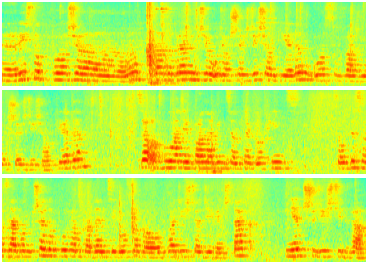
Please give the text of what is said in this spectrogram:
e, listów posia... na zebraniu wziął udział 61, głosów ważnych 61. Za odwołaniem pana Wincentego Hinz, sołtysa Zagon przed upływem kadencji głosowało 29 tak, nie 32.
